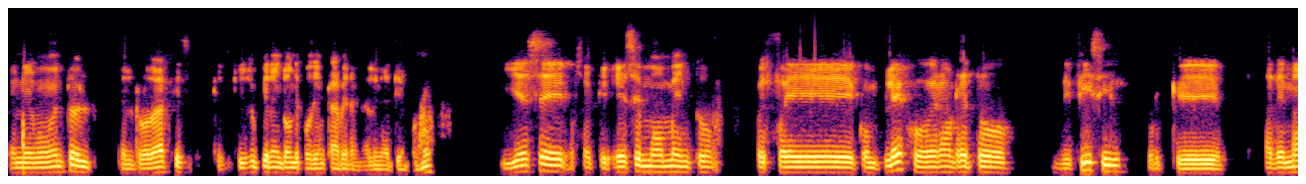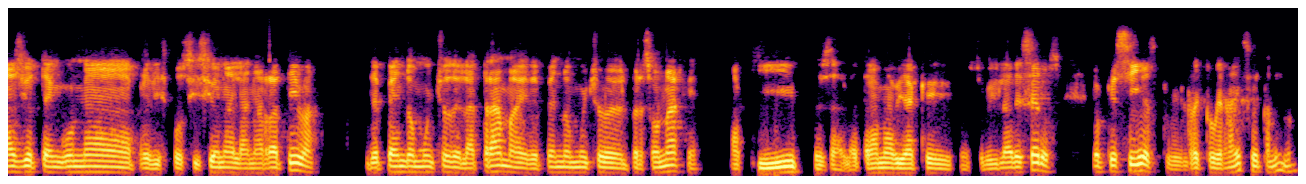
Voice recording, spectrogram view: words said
en el momento del, rodaje que, que supieran dónde podían caber en la línea de tiempo, ¿no? Y ese, o sea, que ese momento, pues fue complejo, era un reto difícil, porque además yo tengo una predisposición a la narrativa, dependo mucho de la trama y dependo mucho del personaje. Aquí, pues a la trama había que construirla de ceros. Lo que sí es que el reto era ese también, ¿no?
